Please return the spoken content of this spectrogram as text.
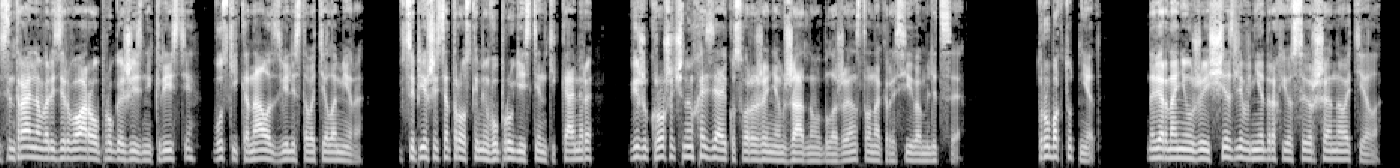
Из центрального резервуара упругой жизни Кристи в узкий канал извилистого тела мира. Вцепившись отростками в упругие стенки камеры, вижу крошечную хозяйку с выражением жадного блаженства на красивом лице. Трубок тут нет. Наверное, они уже исчезли в недрах ее совершенного тела.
